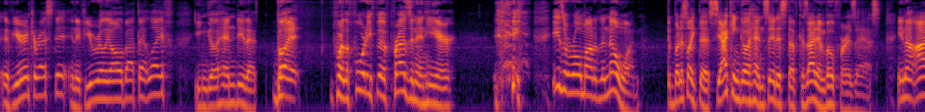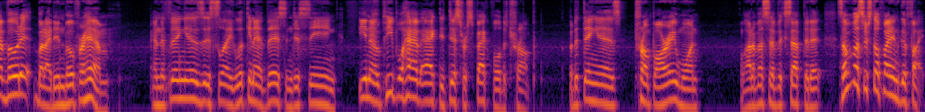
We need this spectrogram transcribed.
if you're interested and if you're really all about that life, you can go ahead and do that. But for the 45th president here, he's a role model to no one. But it's like this. See, I can go ahead and say this stuff because I didn't vote for his ass. You know, I voted, but I didn't vote for him. And the thing is, it's like looking at this and just seeing, you know, people have acted disrespectful to Trump. But the thing is, Trump already won. A lot of us have accepted it. Some of us are still fighting a good fight.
